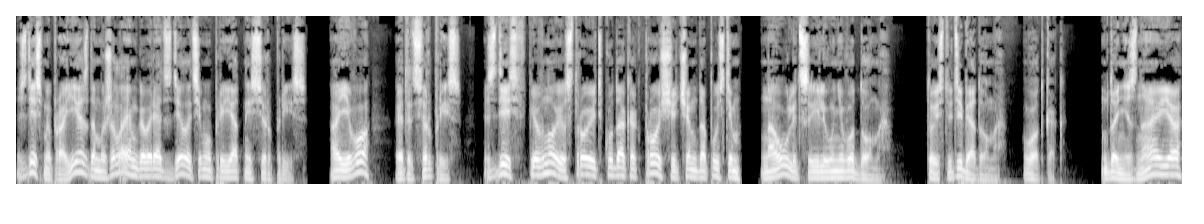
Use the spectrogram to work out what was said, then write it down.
здесь мы проездом и желаем, говорят, сделать ему приятный сюрприз. А его, этот сюрприз, здесь в пивной устроить куда как проще, чем, допустим, на улице или у него дома. То есть у тебя дома. Вот как. Да не знаю я,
